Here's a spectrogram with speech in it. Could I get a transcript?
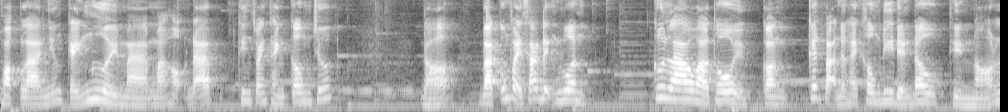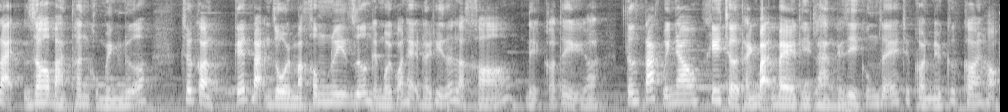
hoặc là những cái người mà mà họ đã kinh doanh thành công chứ đó và cũng phải xác định luôn cứ lao vào thôi còn kết bạn được hay không đi đến đâu thì nó lại do bản thân của mình nữa. Chứ còn kết bạn rồi mà không nuôi dưỡng cái mối quan hệ đấy thì rất là khó để có thể uh, tương tác với nhau. Khi trở thành bạn bè thì làm cái gì cũng dễ chứ còn nếu cứ coi họ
